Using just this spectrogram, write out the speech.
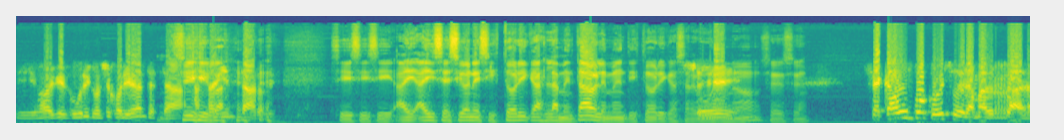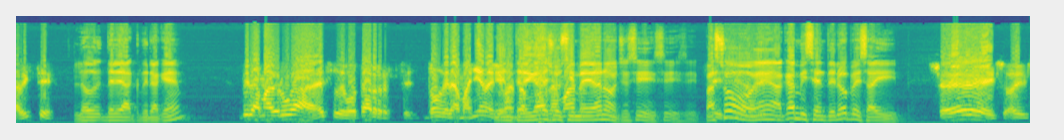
eh, va a haber que cubrir Consejo Liberante hasta, Sí, hasta bien tarde. Sí, sí, sí. Hay, hay sesiones históricas, lamentablemente históricas algunas, Sí. ¿no? Sí, sí. Se acabó un poco eso de la madrugada, ¿viste? Lo, de, la, ¿De la qué? De la madrugada, eso de votar eh, dos de la mañana y Entre gallos y medianoche, sí, sí, sí. Pasó, sí, sí. ¿eh? Acá en Vicente López ahí. Sí, es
